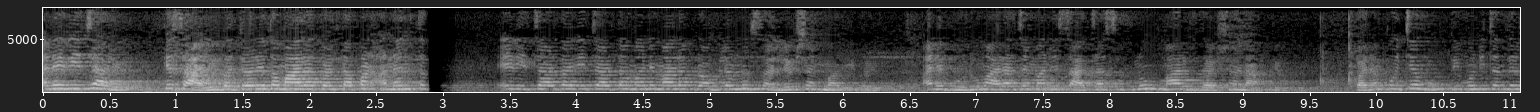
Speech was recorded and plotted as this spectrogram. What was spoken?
અને વિચાર્યું કે સાલીભદ્રને તો મારા કરતાં પણ અનંત એ વિચારતા વિચારતા મને મારા પ્રોબ્લેમનું સોલ્યુશન મળી ગયું અને ગુરુ મહારાજે મને સાચા સુખનું માર્ગદર્શન આપ્યું. પરમ પૂજ્ય મુક્તિમુનિચંદ્ર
